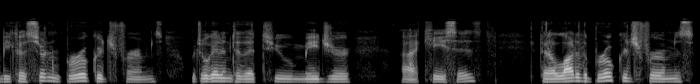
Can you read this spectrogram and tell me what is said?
because certain brokerage firms, which we'll get into the two major uh, cases, that a lot of the brokerage firms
